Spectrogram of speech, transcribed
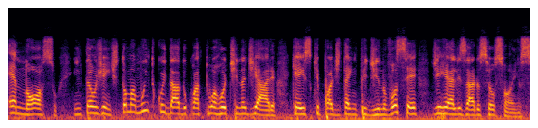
é nosso? Então, gente, toma muito cuidado com a tua rotina diária, que é isso que pode estar tá impedindo você de realizar os seus sonhos.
